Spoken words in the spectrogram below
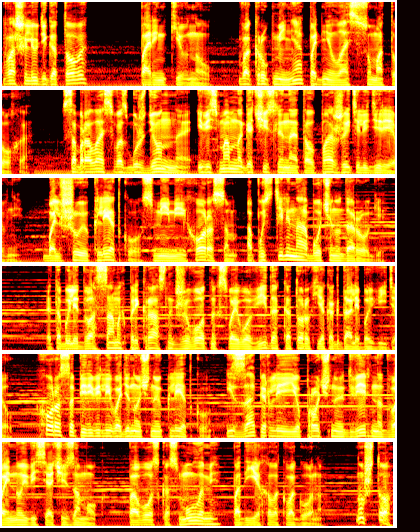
«Ваши люди готовы?» Парень кивнул. Вокруг меня поднялась суматоха. Собралась возбужденная и весьма многочисленная толпа жителей деревни. Большую клетку с Мими и Хоросом опустили на обочину дороги. Это были два самых прекрасных животных своего вида, которых я когда-либо видел. Хороса перевели в одиночную клетку и заперли ее прочную дверь на двойной висячий замок. Повозка с мулами подъехала к вагону. «Ну что,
